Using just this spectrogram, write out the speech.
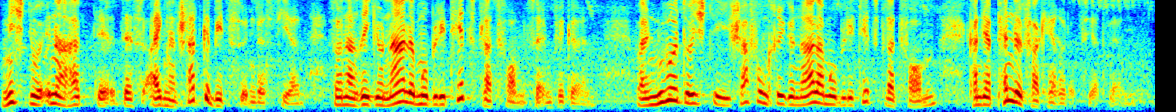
nicht nur innerhalb de, des eigenen Stadtgebiets zu investieren, sondern regionale Mobilitätsplattformen zu entwickeln. Weil nur durch die Schaffung regionaler Mobilitätsplattformen kann der Pendelverkehr reduziert werden.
